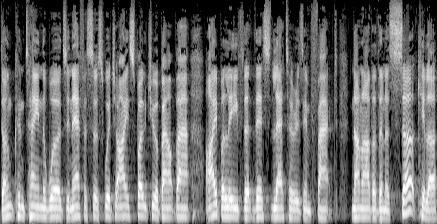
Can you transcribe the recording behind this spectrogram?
don't contain the words in Ephesus, which I spoke to you about that. I believe that this letter is in fact none other than a circular,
